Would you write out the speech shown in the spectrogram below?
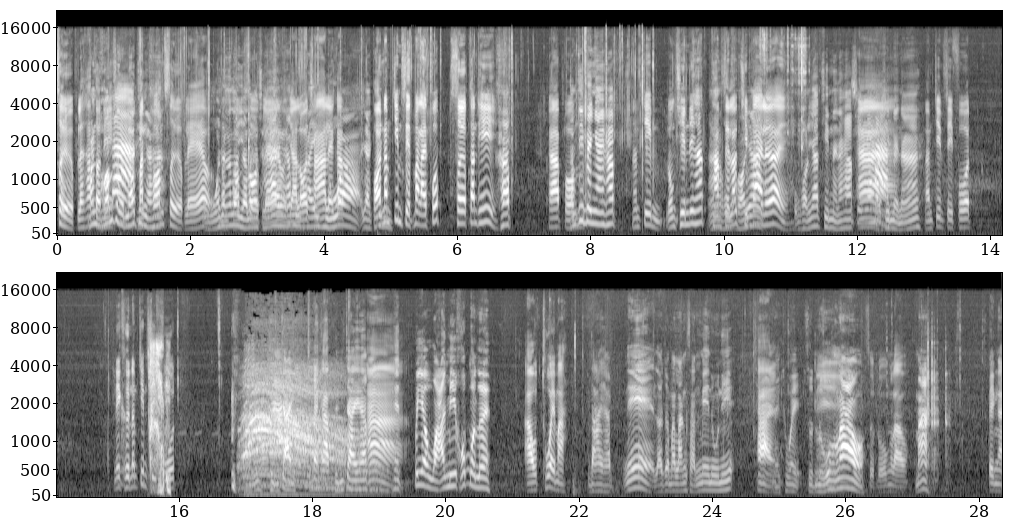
เสิร์ฟแล้วครับมันตอนพร้อมนี้เสิร์ฟแล้วจริงเหรอมันพร้อมเสิร์ฟแล้วโอ้โหถ้างั้นเราอย่ารอช้าเลยครับอย่ารอช้าเลยครับใครหิวอะอยากกิน พอน้ำจิ้มเสร็จเมาไหร่ปุ๊บเสิร์ฟทันทีครับครับผมน้ำจิ้มเป็นไงครับ น้ำจิ้มลองชิมดิครับอ่าทำเสร็จแล้วผมขอชิมอนุญาต ได้เลย ผมขออนุญาตชิมหน่อยนะครับอ่า ขอชิมหน่อยนะน้ำจิ้มซีฟู้ดนี่คือน้ำจิ้มซีฟู้ดถึงใจใช่ไหมครับ ถึงใจครับอ่า เผ็ดเปรี้ยวหวานมีครบหมดเลย เอาถ้วยมา ได้ครับ นี่เราจะมารังสรรค์เมนูนี้ ใช่ในถ้วยสุดหรูของเรา สุดหรูของเรา มา เป็นไง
